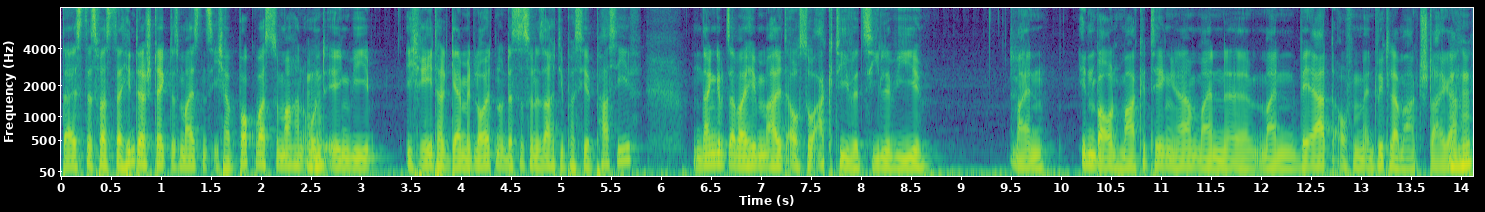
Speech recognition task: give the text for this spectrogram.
Da ist das, was dahinter steckt, ist meistens, ich habe Bock, was zu machen mhm. und irgendwie, ich rede halt gern mit Leuten und das ist so eine Sache, die passiert passiv. Und dann gibt es aber eben halt auch so aktive Ziele wie mein Inbound-Marketing, ja, mein, äh, meinen Wert auf dem Entwicklermarkt steigern, mhm.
